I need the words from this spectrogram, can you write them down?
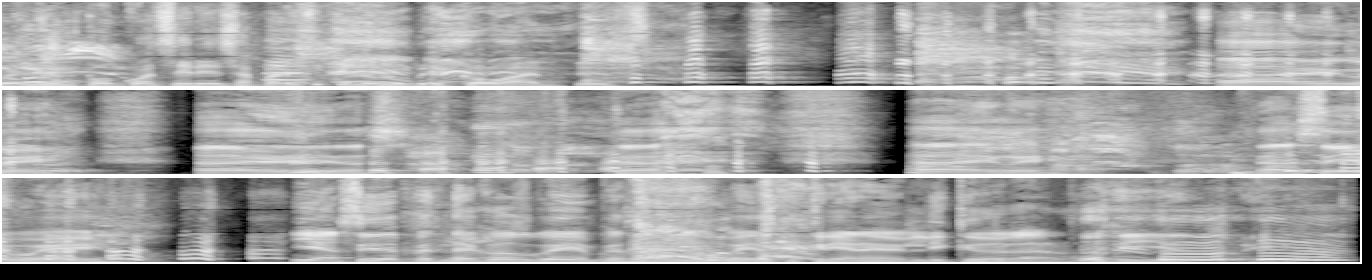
Huele un poco a cereza. Parece que lo lubricó antes. Ay, güey. Ay, Dios. Ay, güey. Así, güey. Y así de pendejos, güey, empezaron los güeyes que creían en el líquido de las rodillas, güey.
